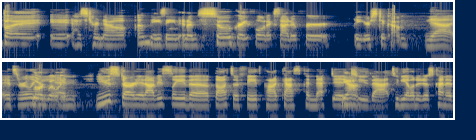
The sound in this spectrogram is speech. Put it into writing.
but it has turned out amazing. And I'm so grateful and excited for the years to come. Yeah, it's really Lord willing. And you started obviously the Thoughts of Faith podcast connected yeah. to that to be able to just kind of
